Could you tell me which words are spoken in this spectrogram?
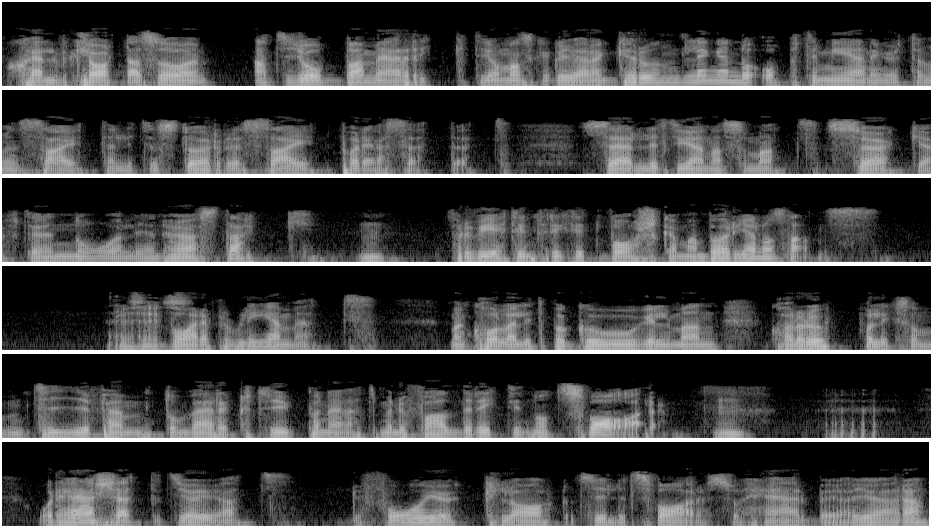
Självklart, alltså att jobba med riktig, om man ska göra grundläggande optimering utav en sajt, en lite större sajt på det sättet, så är det lite grann som att söka efter en nål i en höstack. Mm. För du vet inte riktigt var ska man börja någonstans. Eh, Precis. Var är problemet? Man kollar lite på Google, man kollar upp på liksom 10-15 verktyg på nätet, men du får aldrig riktigt något svar. Mm. Eh, och det här sättet gör ju att du får ju klart och tydligt svar, så här bör jag göra.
